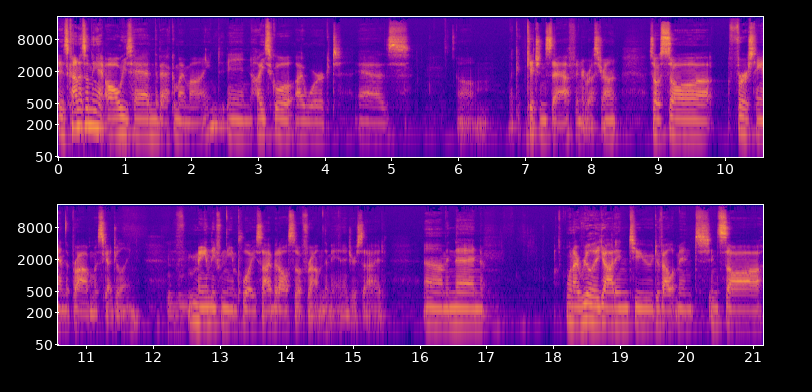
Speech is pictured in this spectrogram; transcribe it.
it's kind of something I always had in the back of my mind. In high school, I worked as um, like a kitchen staff in a restaurant, so I saw firsthand the problem with scheduling, Mm-hmm. mainly from the employee side, but also from the manager side. Um, and then when I really got into development and saw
